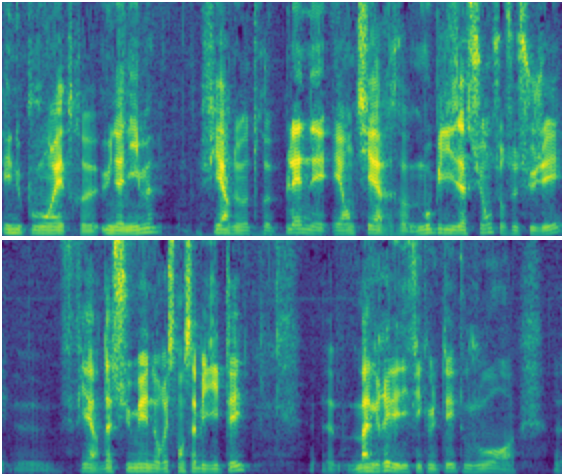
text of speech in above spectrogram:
et nous pouvons être unanimes. fiers de notre pleine et, entière mobilisation sur ce sujet, euh, fiers d'assumer nos responsabilités, euh, malgré les difficultés toujours euh,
